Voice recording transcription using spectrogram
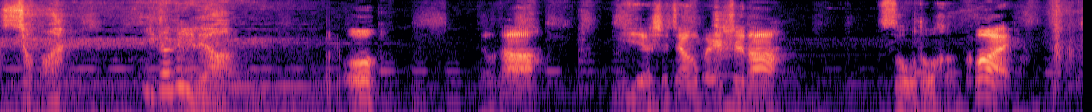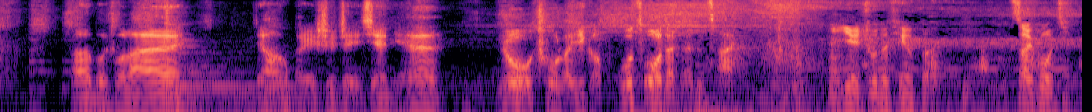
小凡，你的力量……哦，小子，你你也是江北市的，速度很快。看不出来，江北市这些年又出了一个不错的人才。以叶叔的天分。再过几年，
